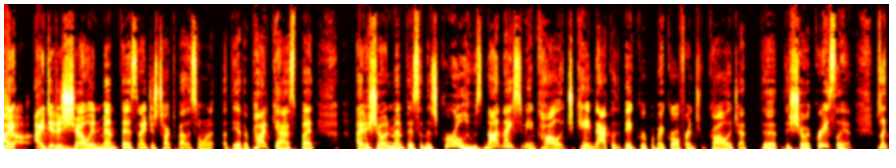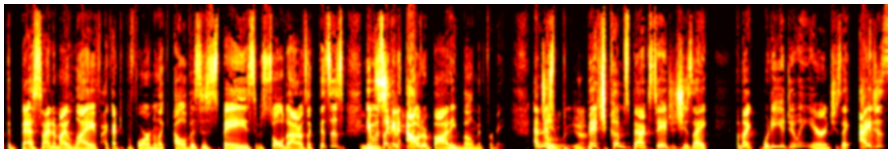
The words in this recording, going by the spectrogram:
yeah. I, I did a show in Memphis, and I just talked about this on one of the other podcast, But I had a show in Memphis, and this girl who was not nice to me in college came back with a big group of my girlfriends from college at the the show at Graceland. It was like the best sign of my life. I got to perform in like Elvis's space. It was sold out. I was like, this is. It was like an Insane. out of body moment for me. And this Totally, yeah. bitch comes backstage, and she's like, I'm like, what are you doing here? And she's like, I just.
